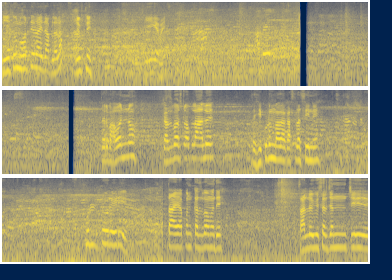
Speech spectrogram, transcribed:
आणि इथून वरती जायचं आपल्याला लिफ्टने ठीक आहे भाई तर भावांनो कसबा स्टॉपला आलो आहे तर इकडून बघा कसला सीन आहे. फुल टू रेडी आहे. आता आहे आपण कसबामध्ये. चाललो विसर्जनची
